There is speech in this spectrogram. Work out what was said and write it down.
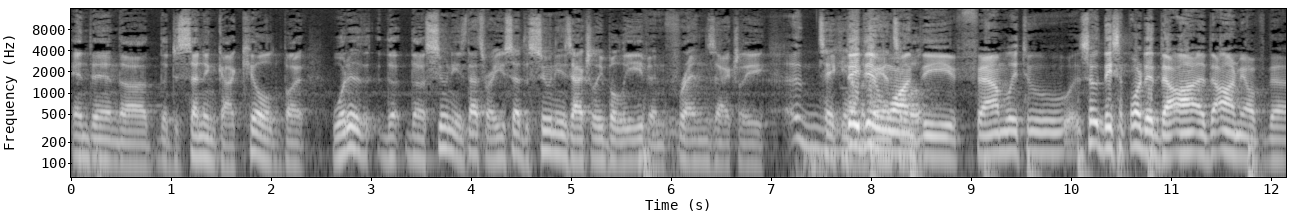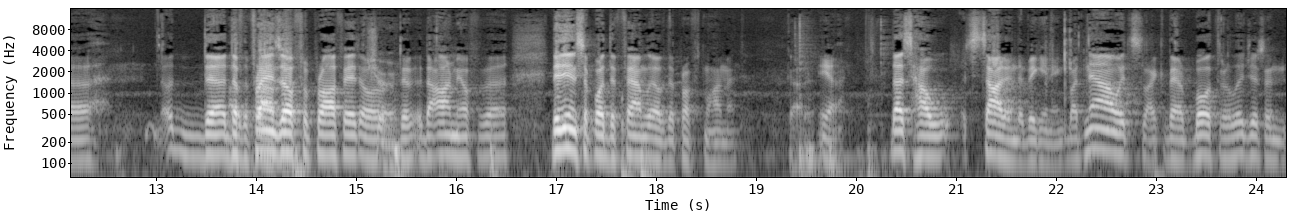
and then the the descendant got killed. But what are the the Sunnis? That's right. You said the Sunnis actually believe in friends actually taking. They the didn't want the family to, so they supported the ar- the army of the. The the, Of the friends Prophet. of the prophet or Sure. the, the army of uh, they didn't support the family of the prophet Muhammad. Got it. Yeah, that's how it started in the beginning. But now it's like they're both religious, and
